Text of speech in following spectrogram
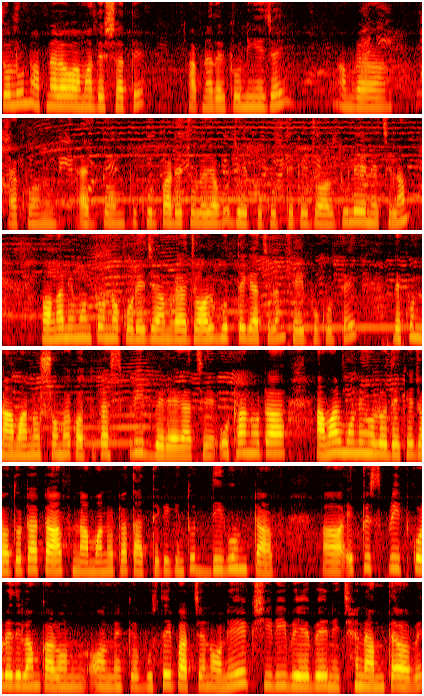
চলুন, আপনারাও আমাদের সাথে, আপনাদেরকেও নিয়ে যাই। আমরা এখন একদম পুকুর পাড়ে চলে যাব, যে পুকুর থেকে জল তুলে এনেছিলাম। গঙ্গা নিমন্ত্রণ করে যে আমরা জল ভরতে গেছিলাম সেই পুকুরটাই। দেখুন, নামানোর সময় কতটা স্পিড বেড়ে গেছে। ওঠানোটা আমার মনে হলো দেখে যতটা টাফ নামানোটা তার থেকে কিন্তু দ্বিগুণ টাফ একটু স্প্রিড করে দিলাম, কারণ অনেক বুঝতেই পারছেন, অনেক সিঁড়ি বেয়ে বেয়ে নিচে নামতে হবে।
